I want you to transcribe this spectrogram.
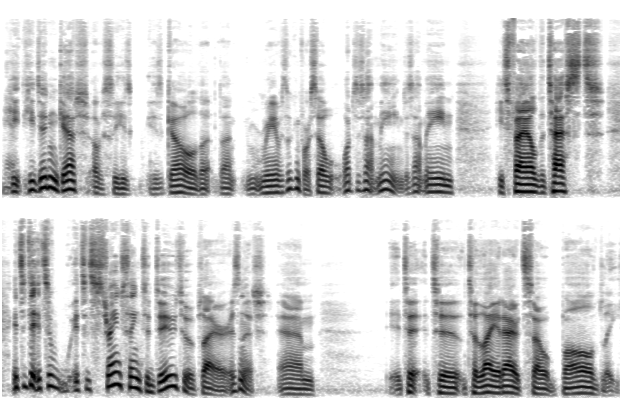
he he didn't get obviously his his goal that that Mourinho was looking for. So what does that mean? Does that mean he's failed the test? It's a it's a it's a strange thing to do to a player, isn't it? Um, to to to lay it out so baldly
